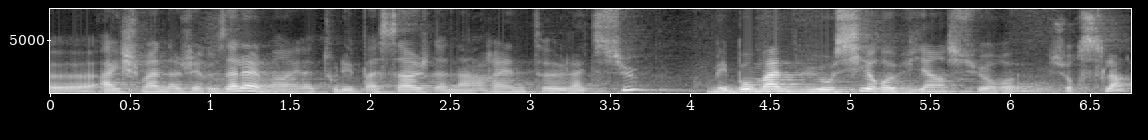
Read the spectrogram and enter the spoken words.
euh, Eichmann à Jérusalem, hein, il y a tous les passages d'Anna Arendt là-dessus, mais Baumann lui aussi revient sur, sur cela,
